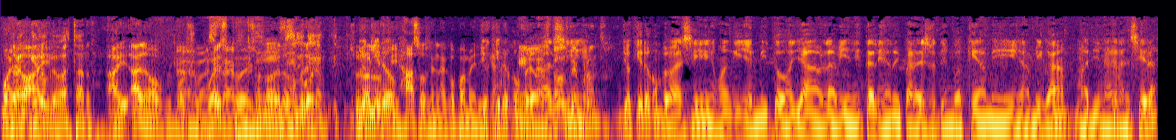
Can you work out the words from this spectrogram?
Bueno, Tranquilo ahí- que va a estar. ah, no, pues, por No, supuesto, es uno de los Sí, hombres, es uno Yo de los quiero- fijazos en la Copa Yo América. quiero En comprobar dos, si yo quiero comprobar si Juan Guillermito ya habla bien italiano y para eso tengo aquí a mi amiga Marina Granciera.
